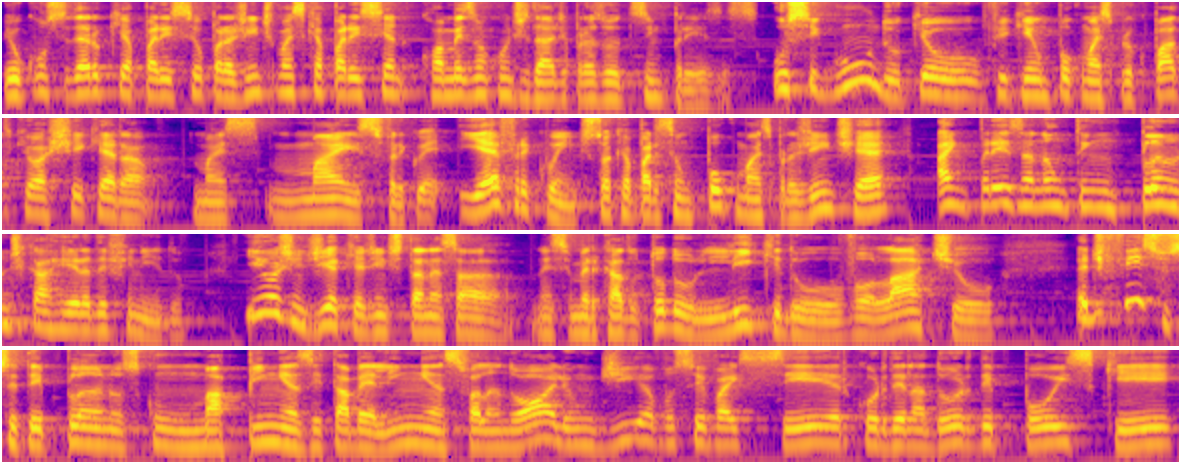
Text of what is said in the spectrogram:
eu considero que apareceu para a gente, mas que aparecia com a mesma quantidade para as outras empresas. O segundo, que eu fiquei um pouco mais preocupado, que eu achei que era mais, mais frequente, e é frequente, só que apareceu um pouco mais para a gente, é a empresa não tem um plano de carreira definido. E hoje em dia que a gente está nesse mercado todo líquido, volátil, é difícil você ter planos com mapinhas e tabelinhas falando: olha, um dia você vai ser coordenador depois que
